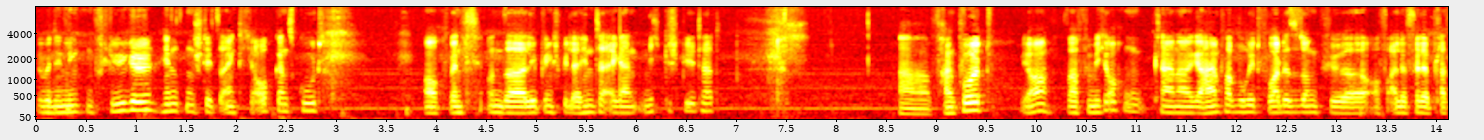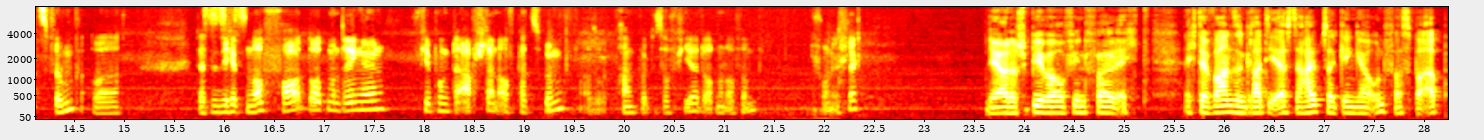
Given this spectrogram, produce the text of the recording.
über den linken Flügel. Hinten steht es eigentlich auch ganz gut. Auch wenn unser Lieblingsspieler Hinteregger nicht gespielt hat. Äh, Frankfurt, ja, war für mich auch ein kleiner Geheimfavorit vor der Saison für auf alle Fälle Platz 5. Aber dass sie sich jetzt noch vor Dortmund drängeln, vier Punkte Abstand auf Platz 5. Also Frankfurt ist auf 4, Dortmund auf 5. Schon nicht schlecht. Ja, das Spiel war auf jeden Fall echt, echt der Wahnsinn. Gerade die erste Halbzeit ging ja unfassbar ab.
